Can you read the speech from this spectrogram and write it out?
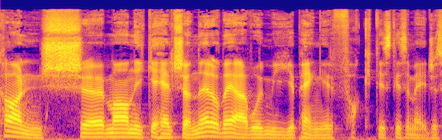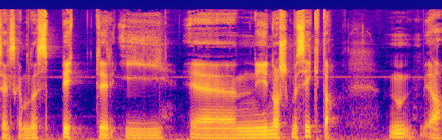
kanskje man ikke helt skjønner, og det er hvor mye penger faktisk disse major-selskapene spytter i eh, ny norsk musikk. da. Ja,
